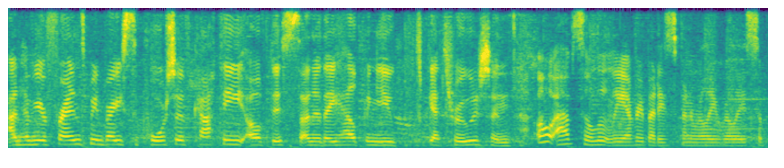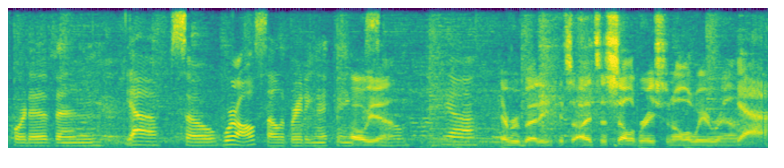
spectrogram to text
And have your friends been very supportive, Kathy, of this? And are they helping you get through it? And Oh, absolutely. Everybody's been really, really supportive, and yeah. So we're all celebrating, I think. Oh, yeah. So, yeah. Everybody, it's, it's a celebration all the way around. Yeah.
